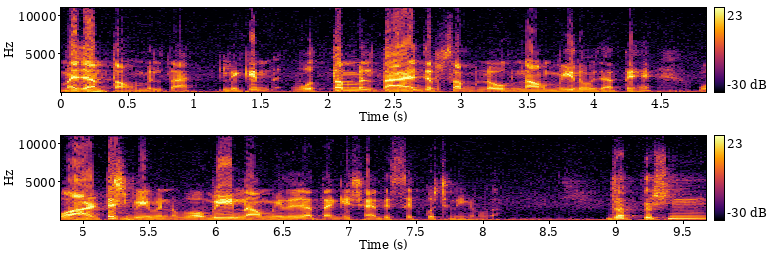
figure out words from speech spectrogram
मैं जानता हूँ मिलता है लेकिन वो तब मिलता है जब सब लोग नाउमीद हो जाते हैं। वो आर्टिस्ट भी वो भी नाउमीद हो जाता है कि शायद इससे कुछ नहीं होगा। जब कृष्ण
